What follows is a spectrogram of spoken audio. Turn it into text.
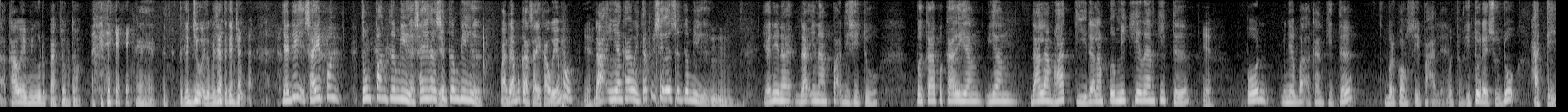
Nak kahwin minggu depan contoh. Eh, terkejut tu macam terkejut. Jadi saya pun tumpang gembira. Saya rasa yeah. gembira. Padahal bukan saya kahwin pun. Yeah. Dai yang kahwin tapi saya rasa gembira. Mm-mm. Jadi dai nampak di situ perkara-perkara yang yang dalam hati, dalam pemikiran kita Ya. pun menyebabkan kita berkongsi pahala. Betul. Itu dari sudut hati.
